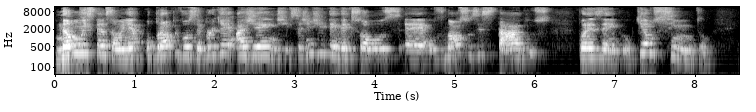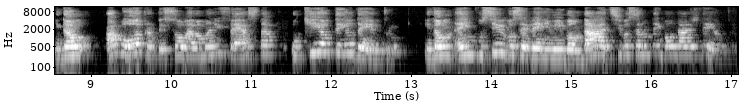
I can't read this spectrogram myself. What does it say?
não uma extensão, ele é o próprio você. Porque a gente, se a gente entender que somos é, os nossos estados, por exemplo, o que eu sinto, então a outra pessoa, ela manifesta o que eu tenho dentro. Então, é impossível você ver em mim bondade se você não tem bondade dentro.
